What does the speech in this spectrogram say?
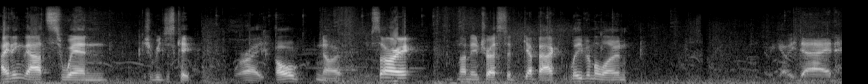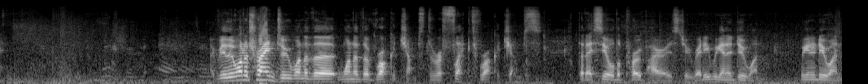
I think that's when. Should we just keep? Right. Oh no. Sorry. Not interested. Get back. Leave him alone. There we go. He died. I really want to try and do one of the one of the rocket jumps, the reflect rocket jumps that I see all the pro pyros do. Ready? We're gonna do one. We're gonna do one.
